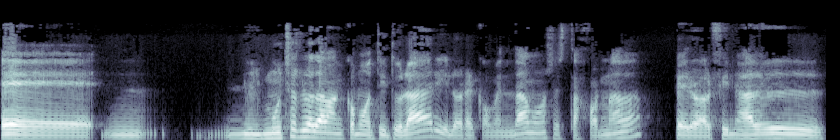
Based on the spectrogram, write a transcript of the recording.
Eh, muchos lo daban como titular y lo recomendamos esta jornada, pero al final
